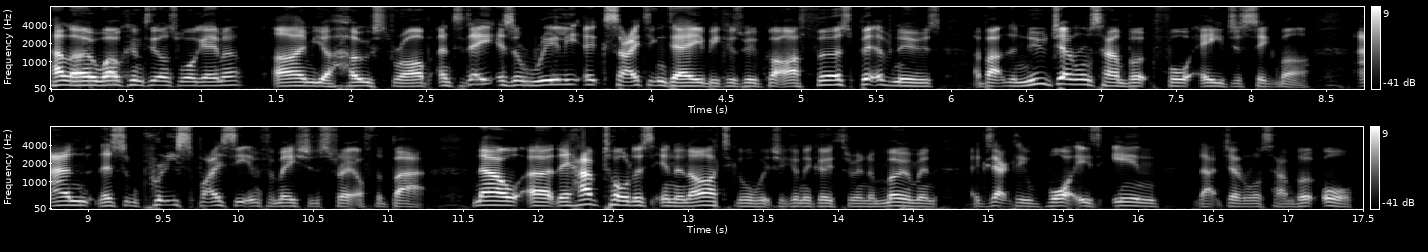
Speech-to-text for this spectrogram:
Hello, welcome to the Honest Wargamer. I'm your host, Rob, and today is a really exciting day because we've got our first bit of news about the new General's Handbook for Age of Sigmar. And there's some pretty spicy information straight off the bat. Now, uh, they have told us in an article, which we're going to go through in a moment, exactly what is in that General's Handbook, or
